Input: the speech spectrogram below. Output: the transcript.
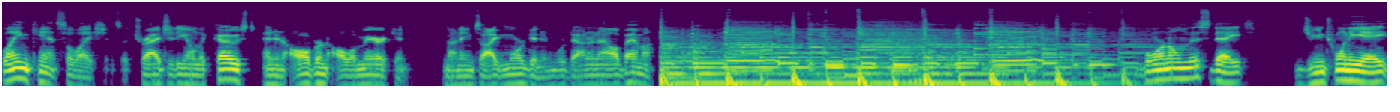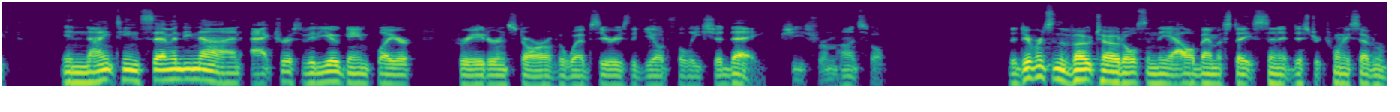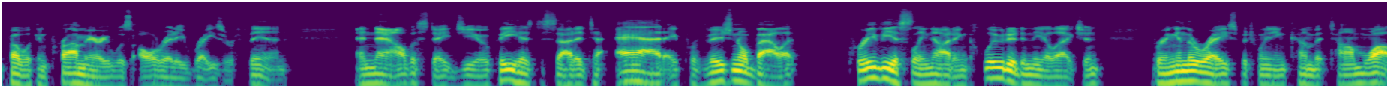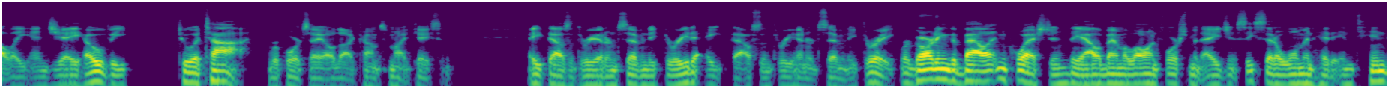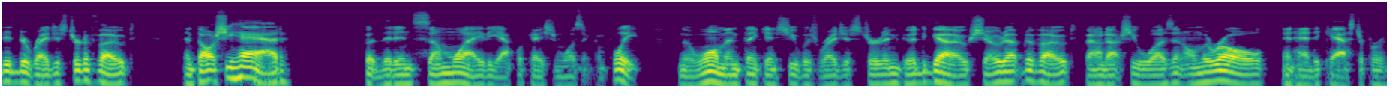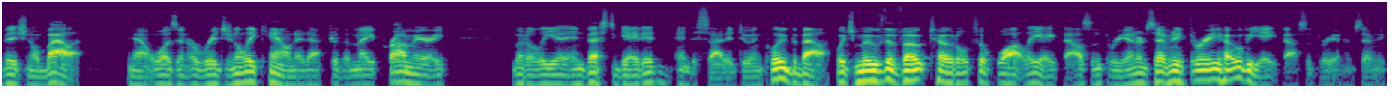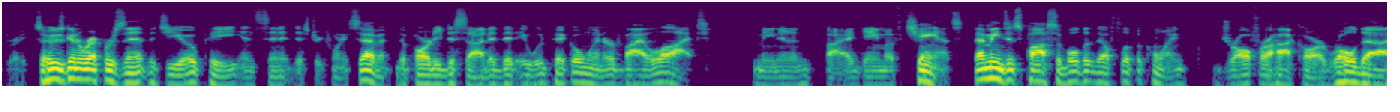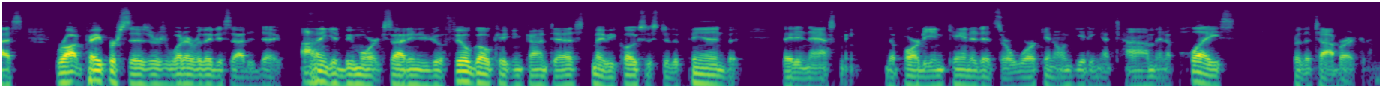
plane cancellations, a tragedy on the coast, and an Auburn All American. My name's Ike Morgan, and we're down in Alabama. Born on this date, June 28th, in 1979, actress, video game player, creator, and star of the web series The Guild, Felicia Day. She's from Huntsville. The difference in the vote totals in the Alabama State Senate District 27 Republican primary was already razor thin. And now the state GOP has decided to add a provisional ballot previously not included in the election, bringing the race between incumbent Tom Whatley and Jay Hovey to a tie, reports AL.com's Mike Cason. 8,373 to 8,373. Regarding the ballot in question, the Alabama Law Enforcement Agency said a woman had intended to register to vote and thought she had, but that in some way the application wasn't complete. The woman, thinking she was registered and good to go, showed up to vote, found out she wasn't on the roll, and had to cast a provisional ballot. Now, it wasn't originally counted after the May primary, but ALEA investigated and decided to include the ballot, which moved the vote total to Whatley 8,373, Hovey 8,373. So, who's going to represent the GOP in Senate District 27? The party decided that it would pick a winner by lot, meaning by a game of chance. That means it's possible that they'll flip a coin draw for a high card, roll dice, rock, paper, scissors, whatever they decide to do. I think it'd be more exciting to do a field goal kicking contest, maybe closest to the pin, but they didn't ask me. The party and candidates are working on getting a time and a place for the tiebreaker.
